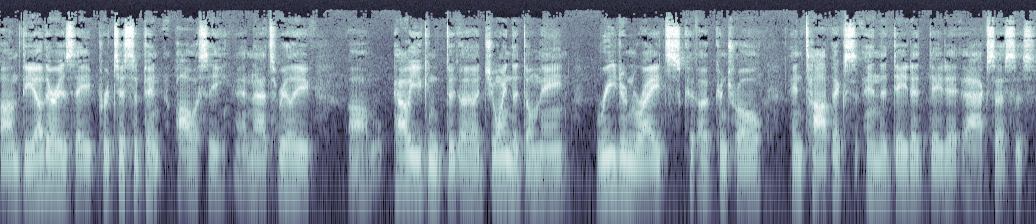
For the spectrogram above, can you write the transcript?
Um, the other is a participant policy, and that's really um, how you can d- uh, join the domain, read and writes c- uh, control, and topics and the data data accesses.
